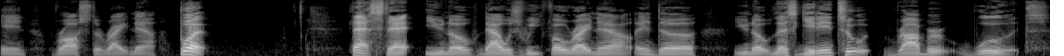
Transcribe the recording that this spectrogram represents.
and roster right now. But that's that, you know. That was week four right now. And uh, you know, let's get into it. Robert Woods,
